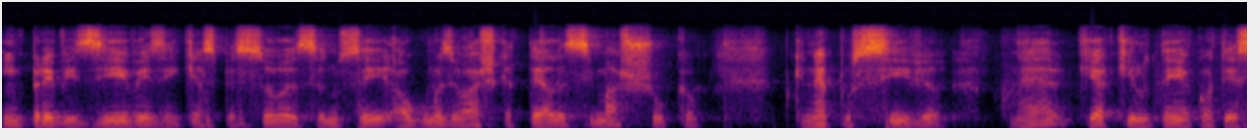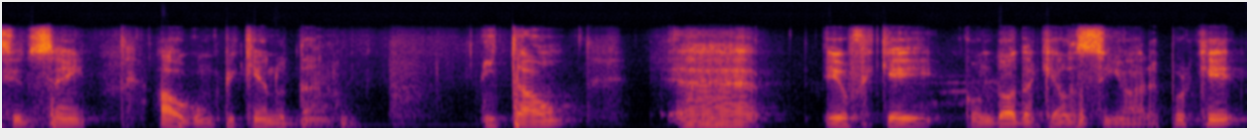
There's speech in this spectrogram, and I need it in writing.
imprevisíveis em que as pessoas, eu não sei, algumas eu acho que até elas se machucam porque não é possível né, que aquilo tenha acontecido sem algum pequeno dano. Então, é, eu fiquei com dó daquela senhora, porque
